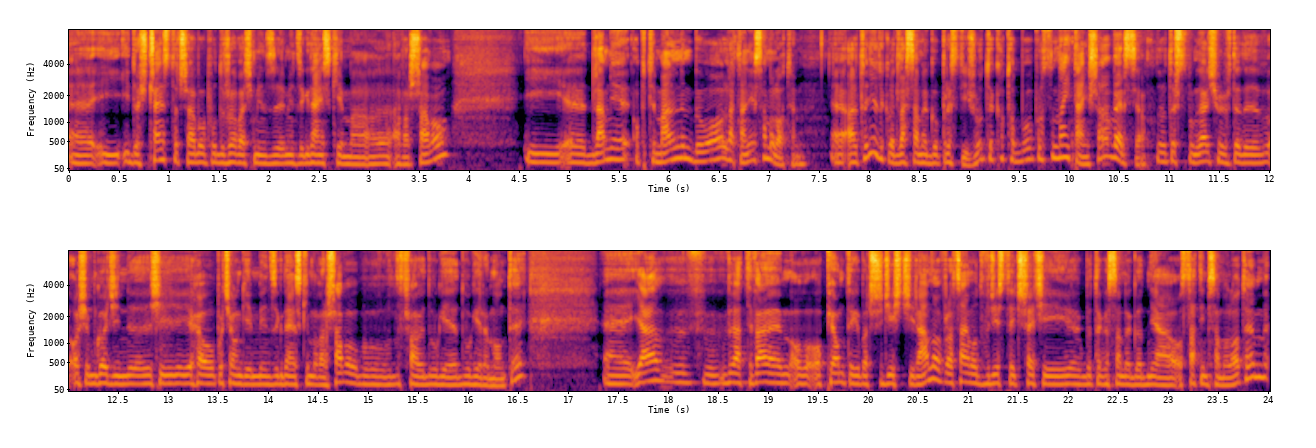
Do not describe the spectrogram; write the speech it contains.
e, i, i dość często trzeba było podróżować między, między Gdańskiem a, a Warszawą. I e, dla mnie optymalnym było latanie samolotem. E, ale to nie tylko dla samego prestiżu, tylko to była po prostu najtańsza wersja. To też wspominaliśmy, że wtedy 8 godzin e, się jechało pociągiem między Gdańskiem a Warszawą, bo trwały długie, długie remonty. Ja wylatywałem o, o 5 chyba 30 rano, wracałem o 23 jakby tego samego dnia ostatnim samolotem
